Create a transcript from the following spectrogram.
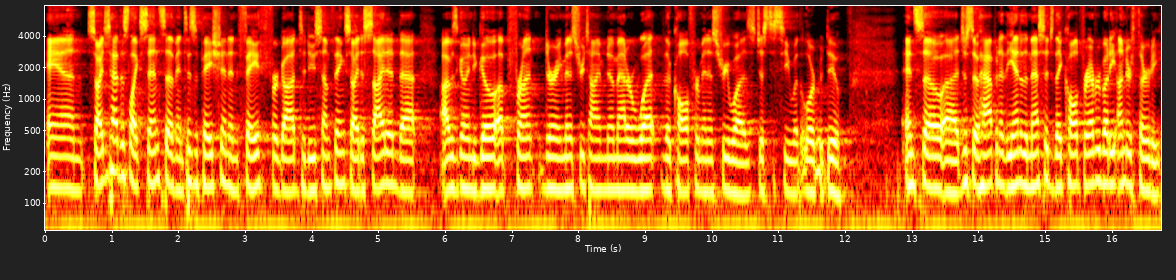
and so I just had this like sense of anticipation and faith for God to do something. So I decided that I was going to go up front during ministry time, no matter what the call for ministry was, just to see what the Lord would do. And so, uh, just so happened at the end of the message, they called for everybody under 30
